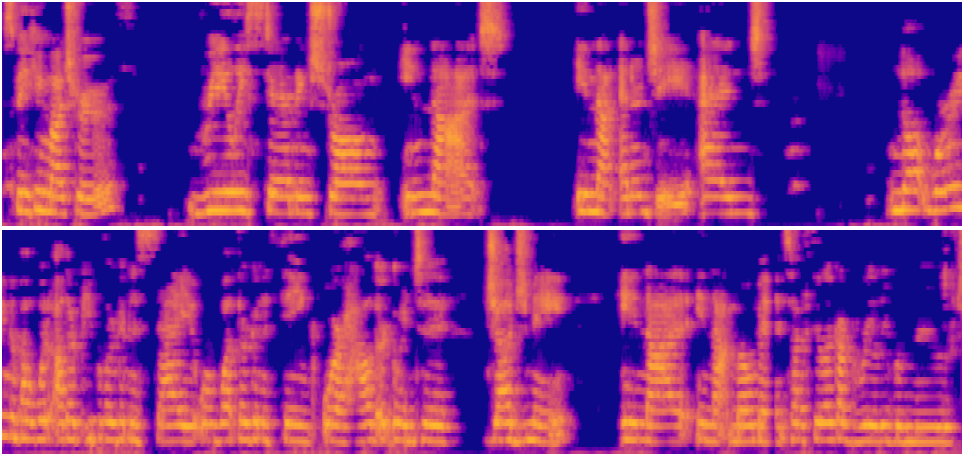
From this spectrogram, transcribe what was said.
speaking my truth, really standing strong in that in that energy and not worrying about what other people are going to say or what they're going to think or how they're going to judge me in that in that moment. So i feel like i've really removed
